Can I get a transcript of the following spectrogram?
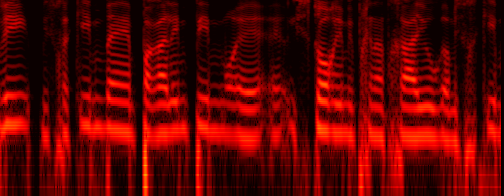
וי, משחקים uh, פראלימפיים uh, היסטוריים מבחינתך היו, המשחקים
